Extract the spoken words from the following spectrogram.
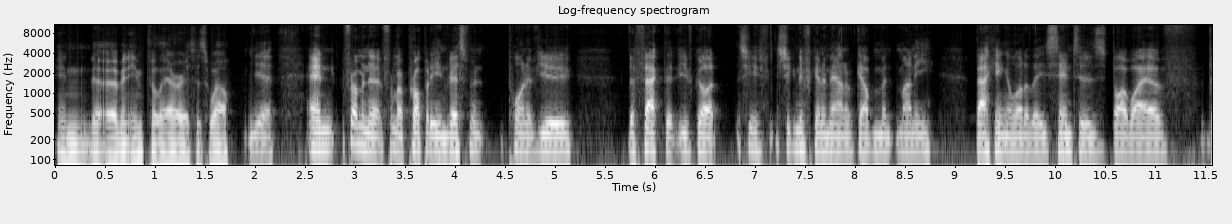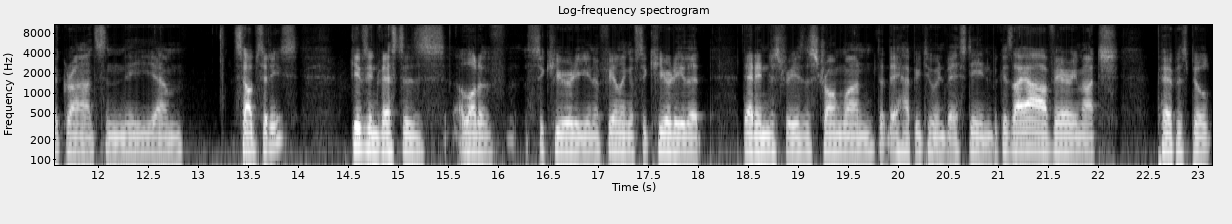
in the urban infill areas as well. Yeah, and from a from a property investment point of view, the fact that you've got a significant amount of government money backing a lot of these centres by way of the grants and the um, subsidies gives investors a lot of security and a feeling of security that that industry is a strong one that they're happy to invest in because they are very much purpose built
